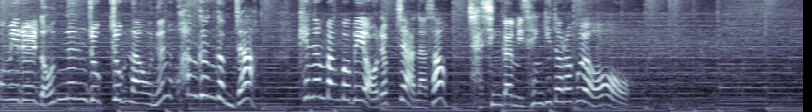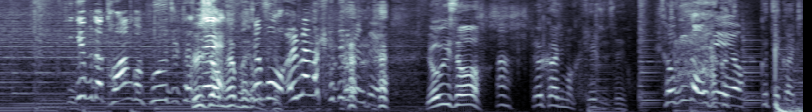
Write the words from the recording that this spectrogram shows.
호미를 넣는 족족 나오는 황금 감자. 캐는 방법이 어렵지 않아서 자신감이 생기더라고요. 기계보다 더한 걸 보여줄 텐데 글쎄, 한번 해봐요. 뭐 얼마나 캐드리면 돼요? 여기서 어. 여기까지만 해주세요. 저기가 어디예요? 끝, 끝에까지.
